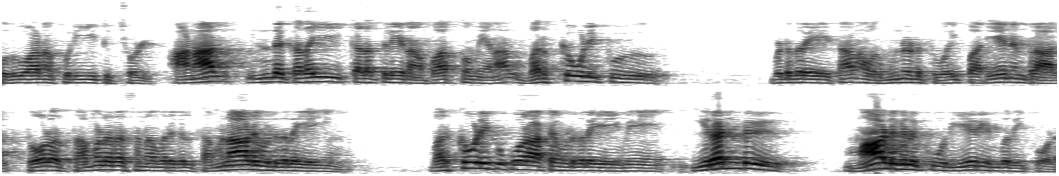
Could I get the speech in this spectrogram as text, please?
பொதுவான குறியீட்டு சொல். ஆனால் இந்த கதை களத்திலே நாம் பார்த்தோமேனால் வர்க்க ஒழிப்பு விடுதலையைத்தான் அவர் முன்னெடுத்து வைப்பார். ஏனென்றால் தோழர் தமிழரசன் அவர்கள் தமிழ்நாடு விடுதலையையும் வர்க்க ஒழிப்பு போராட்ட விடுதலையுமே இரண்டு மாடுகளுக்கு ஒரு ஏர் என்பதைப் போல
